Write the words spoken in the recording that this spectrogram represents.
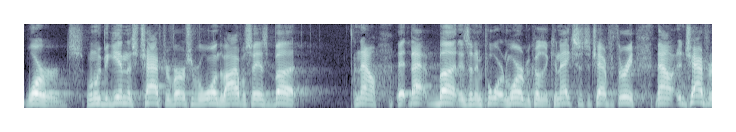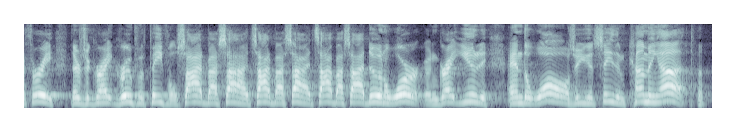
Words. When we begin this chapter, verse number one, the Bible says, "But." Now, that, that but is an important word because it connects us to chapter 3. Now, in chapter 3, there's a great group of people side by side, side by side, side by side, doing a work in great unity, and the walls, or you can see them coming up.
